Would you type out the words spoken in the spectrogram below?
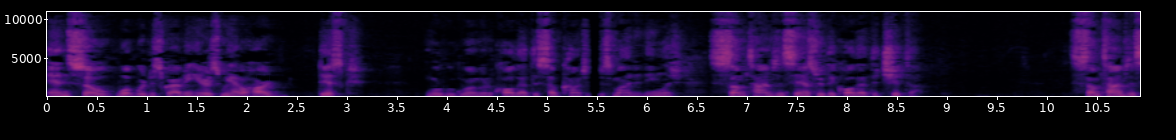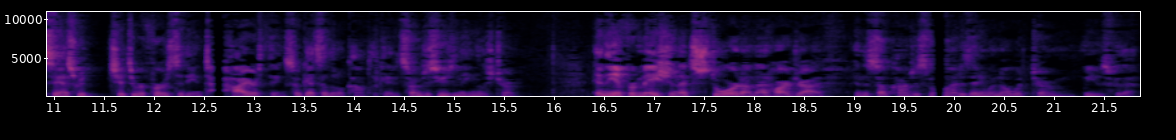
And so what we're describing here is we have a hard disk. We're, we're going to call that the subconscious mind in English. Sometimes in Sanskrit they call that the chitta. Sometimes in Sanskrit, chitta refers to the entire thing, so it gets a little complicated. So I'm just using the English term. And the information that's stored on that hard drive in the subconscious mind, does anyone know what term we use for that?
